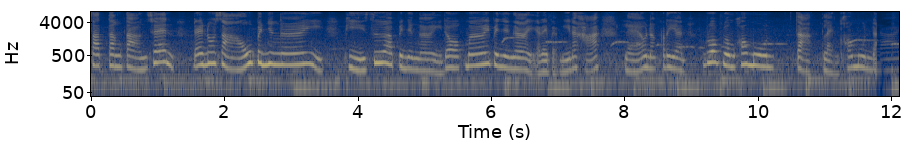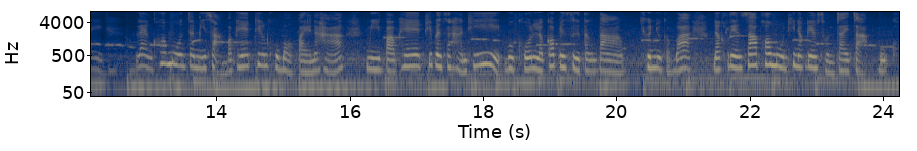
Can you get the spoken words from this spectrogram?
สัตว์ต่างๆ เช่น ไดโนเสาร์เป็นยังไง ผีเสื้อเป็นยังไง ดอกไม้เป็นยังไง อะไรแบบนี้นะคะ แล้วนักเรียนรวบรวมข้อมูลจากแหล่งข้อมูลใด แหล่งข้อมูลจะมี 3 ประเภทที่คุณครูบอกไปนะคะ มีประเภทที่เป็นสถานที่บุคคลแล้วก็เป็นสื่อต่างๆ ขึ้นอยู่กับว่านักเรียนทราบข้อมูลที่นักเรียนสนใจจากบุคค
